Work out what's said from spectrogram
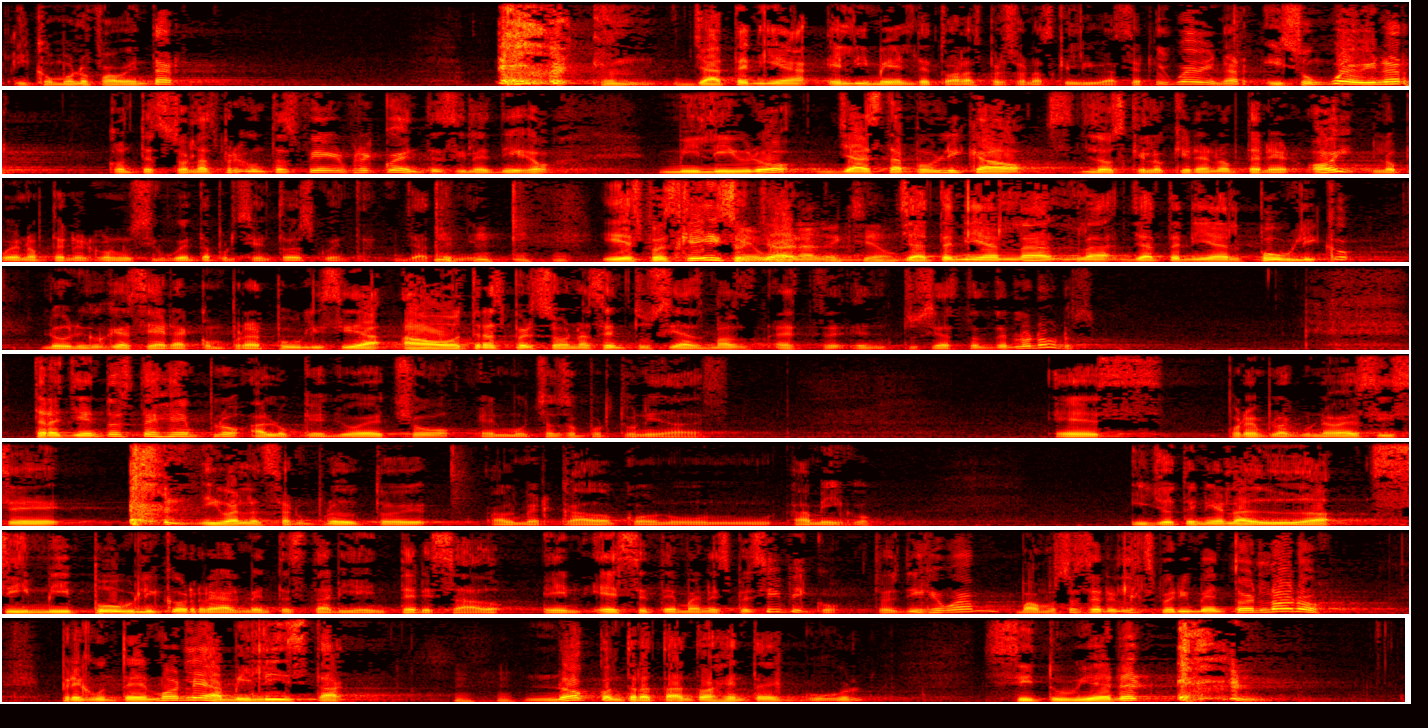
¿Y cómo lo fue a vender? ya tenía el email de todas las personas que le iba a hacer el webinar. Hizo un webinar, contestó las preguntas frecuentes y les dijo, mi libro ya está publicado, los que lo quieran obtener hoy lo pueden obtener con un 50% de descuento. Ya tenía. ¿Y después qué hizo? ya, ya, tenía la, ya tenía el público, lo único que hacía era comprar publicidad a otras personas entusiastas, este, entusiastas de los loros. Trayendo este ejemplo a lo que yo he hecho en muchas oportunidades, es, por ejemplo, alguna vez hice, iba a lanzar un producto al mercado con un amigo y yo tenía la duda si mi público realmente estaría interesado en ese tema en específico. Entonces dije, bueno, vamos a hacer el experimento del loro. Preguntémosle a mi lista, no contratando a gente de Google, si tuvieran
